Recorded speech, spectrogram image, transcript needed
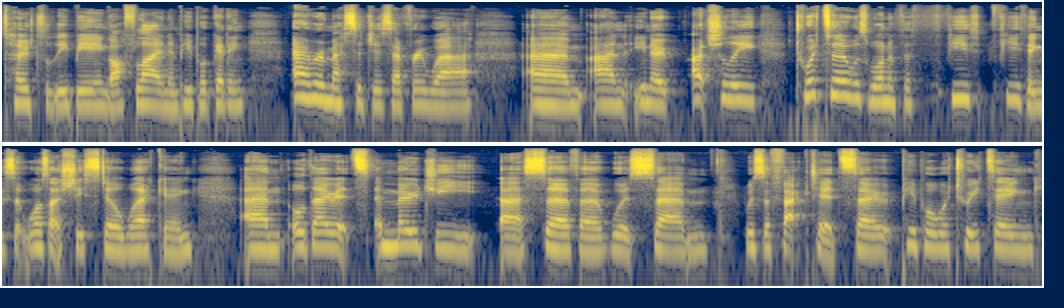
totally being offline and people getting error messages everywhere. Um, and you know, actually, Twitter was one of the few few things that was actually still working, um, although its emoji uh, server was um, was affected. So people were tweeting.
